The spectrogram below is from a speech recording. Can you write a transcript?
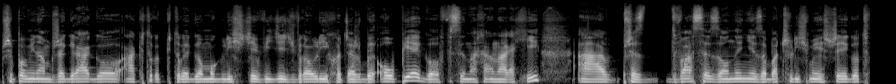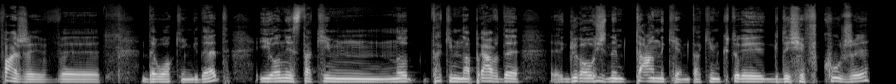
Przypominam, że gra go aktor, którego mogliście widzieć w roli chociażby Opiego w Synach Anarchii, a przez dwa sezony nie zobaczyliśmy jeszcze jego twarzy w The Walking Dead i on jest takim, no, takim naprawdę groźnym tankiem, takim, który gdy się wkurzy,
